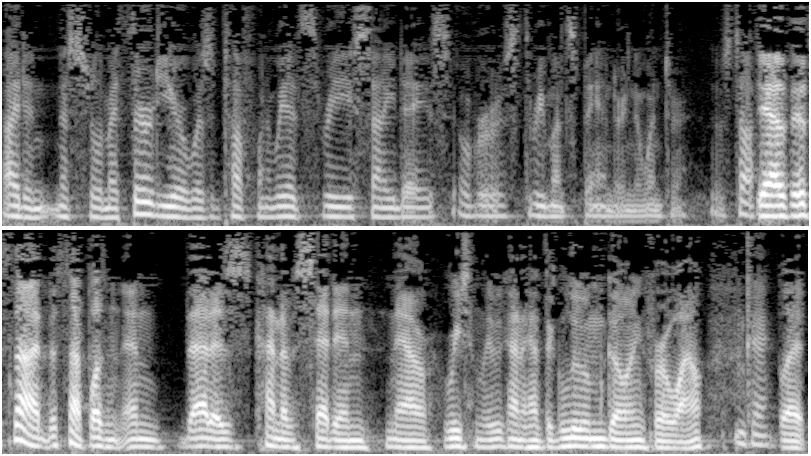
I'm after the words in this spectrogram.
I didn't necessarily. My third year was a tough one. We had three sunny days over a three month span during the winter. It was tough. Yeah, it's not it's not pleasant, and that is kind of set in now. Recently, we kind of have the gloom going for a while, Okay. but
